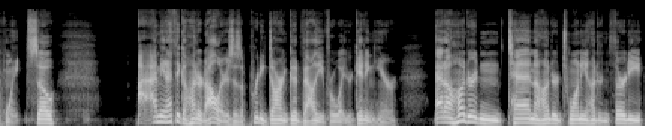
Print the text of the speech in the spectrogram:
point. So, I mean, I think $100 is a pretty darn good value for what you're getting here. At 110, 120, 130,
